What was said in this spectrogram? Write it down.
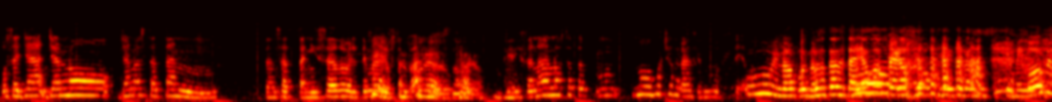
O sea, ya, ya no, ya no está tan, tan satanizado el tema Sí, de los tatuajes, ¿no? claro. Que dicen, ah, no está mm, no, muchas gracias, no, Uy, no, pues nosotras estaríamos, No, pero yo que me cosa.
